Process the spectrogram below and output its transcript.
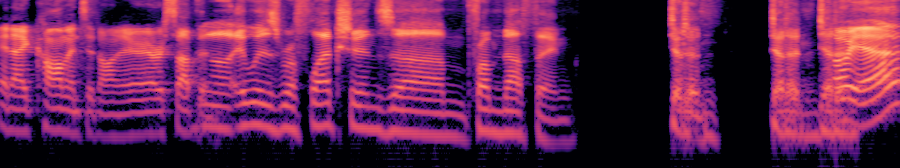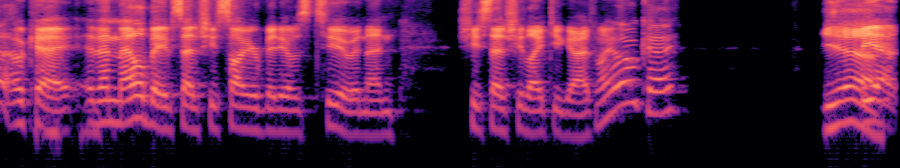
and I commented on it or something. No, it was reflections um from nothing. Dun-dun, dun-dun, dun-dun. Oh yeah, okay. And then Metal Babe said she saw your videos too, and then she said she liked you guys. I'm like, okay, yeah, But yeah.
